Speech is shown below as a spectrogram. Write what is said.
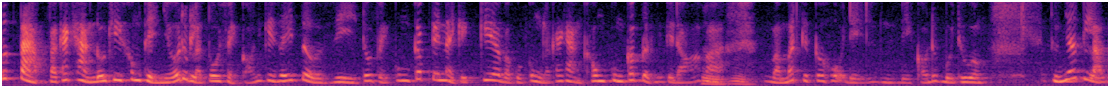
phức tạp và khách hàng đôi khi không thể nhớ được là tôi phải có những cái giấy tờ gì tôi phải cung cấp cái này cái kia và cuối cùng là khách hàng không cung cấp được những cái đó và ừ, ừ. và mất cái cơ hội để để có được bồi thường thứ nhất là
